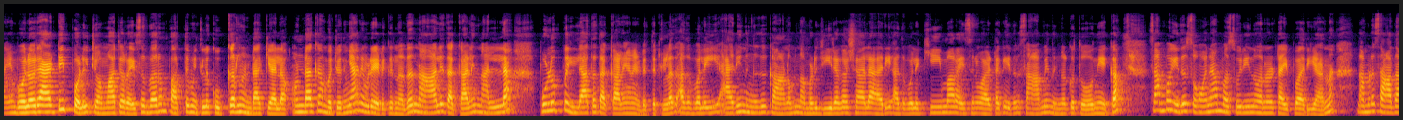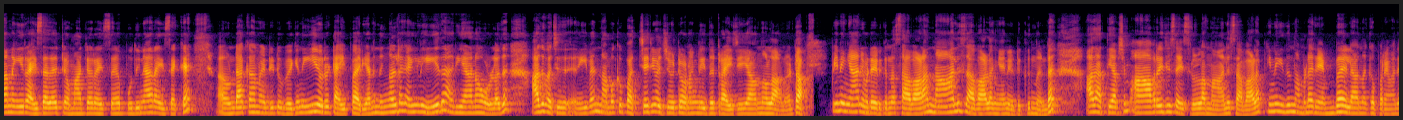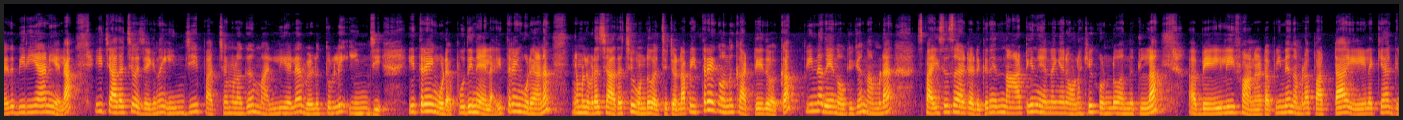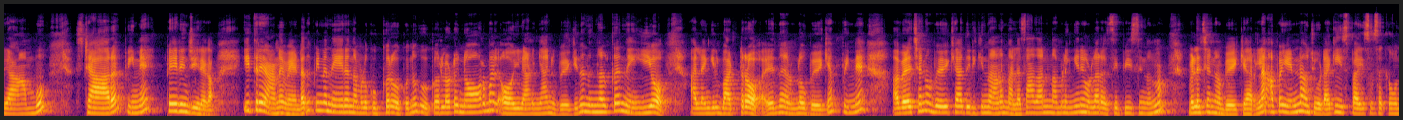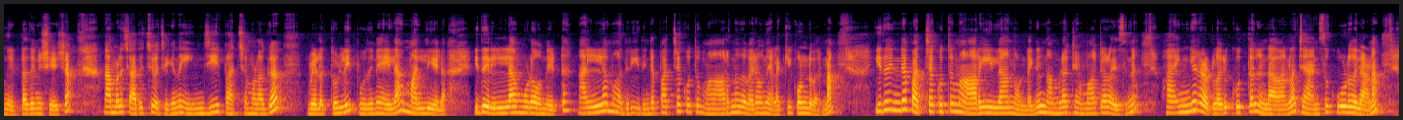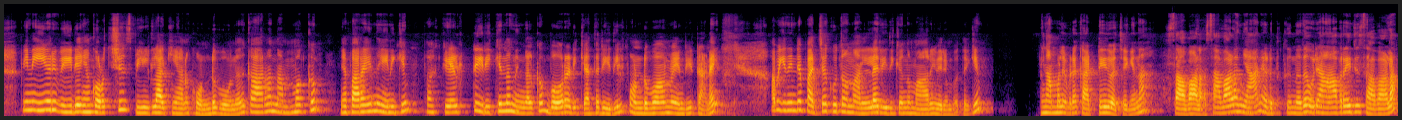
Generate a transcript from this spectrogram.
പറയുമ്പോൾ ഒരു അടിപൊളി ടൊമാറ്റോ റൈസ് വെറും പത്ത് മിനിറ്റിൽ കുക്കറിൽ ഉണ്ടാക്കിയാലോ? ഉണ്ടാക്കാൻ പറ്റുമോ? ഞാനിവിടെ എടുക്കുന്നത് നാല് തക്കാളി നല്ല പുളിപ്പില്ലാത്ത തക്കാളിയാണ് എടുത്തിട്ടുള്ളത്. അതുപോലെ ഈ അരി നിങ്ങൾക്ക് കാണുമ്പോൾ നമ്മുടെ ജീരകശാല അരി അതുപോലെ കീമ റൈസിനുമായിട്ടൊക്കെ ഇതിന് സാമ്യം നിങ്ങൾക്ക് തോന്നിയേക്കാം. സംഭവം ഇത് സോനാ മസൂരി എന്ന് പറഞ്ഞൊരു ടൈപ്പ് അരിയാണ്. നമ്മൾ സാധാരണ ഈ റൈസ് അതായത് ടൊമാറ്റോ റൈസ് പുതിന റൈസൊക്കെ ഉണ്ടാക്കാൻ വേണ്ടിയിട്ട് ഉപയോഗിക്കുന്ന ഈ ഒരു ടൈപ്പ് അരിയാണ്. നിങ്ങളുടെ കയ്യിൽ ഏത് അരിയാണോ ഉള്ളത് അത് വെച്ച് ഈവൻ നമുക്ക് പച്ചരി വെച്ചിട്ട് വേണമെങ്കിൽ ഇത് ട്രൈ ചെയ്യാവുന്നതാണ് കേട്ടോ. പിന്നെ ഞാനിവിടെ എടുക്കുന്ന സവാള നാല് സവാള ഞാൻ എടുക്കുന്നുണ്ട്. അത് അത്യാവശ്യം ആവറേജ് സൈസിലുള്ള നാല് സവാള. പിന്നെ ഇത് നമ്മുടെ രമ്പ ഇല എന്നൊക്കെ പറയും. അതായത് ബിരിയാണി ഇല. ഈ ചതച്ച് വെച്ചേക്കുന്ന ഇഞ്ചി പച്ചമുളക് മല്ലിയില വെളുത്തുള്ളി ഇഞ്ചി ഇത്രയും കൂടെ പുതിനയില ഇത്രയും കൂടെയാണ് നമ്മളിവിടെ ചതച്ച് കൊണ്ട് വെച്ചിട്ടുണ്ട്. അപ്പോൾ ഇത്രയൊക്കെ ഒന്ന് കട്ട് ചെയ്ത് വെക്കാം. പിന്നെ അതേ നോക്കിക്കോ നമ്മുടെ സ്പൈസസ് ആയിട്ട് എടുക്കുന്നത് ഇത് നാട്ടിൽ നിന്ന് തന്നെ ഞാൻ ഉണക്കി കൊണ്ടുവന്നിട്ടുള്ള ബേ ലീഫാണ് കേട്ടോ. പിന്നെ നമ്മുടെ പട്ട ഏലക്ക ഗ്രാമ്പു സ്റ്റാർ പിന്നെ പെരുംജീരകം ഇത്രയാണ് വേണ്ടത്. പിന്നെ നേരെ നമ്മൾ കുക്കർ വെക്കുന്നു. കുക്കറിലോട്ട് നോർമൽ ഓയിലാണ് ഞാൻ ഉപയോഗിക്കുന്നത്. നിങ്ങൾക്ക് നെയ്യോ അല്ലെങ്കിൽ ബട്ടറോ എന്താണല്ലോ ഉപയോഗിക്കാം. പിന്നെ വെളിച്ചെണ്ണ ഉപയോഗിക്കാതിരിക്കുന്നതാണ് നല്ല സാധാരണ നമ്മൾ ഇങ്ങനെയുള്ള റെസിപ്പീസിനൊന്നും വെളിച്ചെണ്ണ ഉപയോഗിക്കാറില്ല. അപ്പോൾ എണ്ണ ചൂടാക്കി ഈ സ്പൈസസ് ഒക്കെ ഒന്ന് ഇട്ടതിന് ശേഷം നമ്മൾ ചതച്ച് വെച്ചിരിക്കുന്ന ഇഞ്ചി പച്ചമുളക് വെളുത്തുള്ളി പുതിനയില മല്ലിയില ഇതെല്ലാം കൂടെ ഒന്നിട്ട് നല്ല മാതിരി ഇതിന്റെ പച്ചക്കുത്ത് മാറുന്നത് വരെ ഒന്ന് ഇളക്കി കൊണ്ടുവരണം. ഇതിന്റെ പച്ചക്കുത്ത് മാറിയില്ല എന്നുണ്ടെങ്കിൽ നമ്മുടെ ടൊമാറ്റോ റൈസിന് ഭയങ്കരമായിട്ടുള്ള ഒരു കുത്തൽ ഉണ്ടാകാനുള്ള ചാൻസ് കൂടുതലാണ്. പിന്നെ ഈ ഒരു വീഡിയോ ഞാൻ കുറച്ച് സ്പീഡിലാക്കിയാണ് കൊണ്ടുപോകുന്നത്. കാരണം നമുക്കും ഞാൻ പറയുന്ന എനിക്കും കേട്ടിരിക്കുന്ന നിങ്ങൾക്കും ബോറടിക്കാത്ത രീതിയിൽ കൊണ്ടുപോകാൻ വേണ്ടിയിട്ടാണ്. അപ്പോൾ ഇതിന്റെ പച്ചക്കുത്ത് നല്ല രീതിക്കൊന്ന് മാറി വരുമ്പോഴത്തേക്കും നമ്മളിവിടെ കട്ട് ചെയ്ത് വെച്ചേക്കുന്ന സവാള. സവാള ഞാൻ എടുക്കുന്നത് ഒരു ആവറേജ് സവാള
